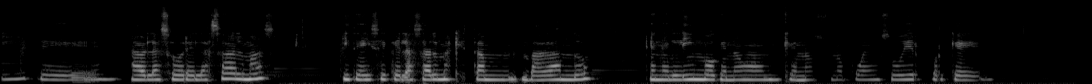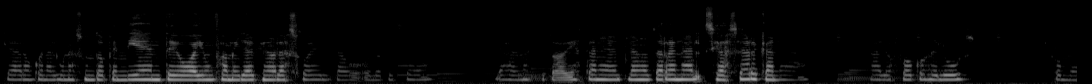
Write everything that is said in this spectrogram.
Y te habla sobre las almas y te dice que las almas que están vagando en el limbo que no, que no, no pueden subir porque quedaron con algún asunto pendiente o hay un familiar que no la suelta o, o lo que sea. Las almas que todavía están en el plano terrenal se acercan a, a los focos de luz como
